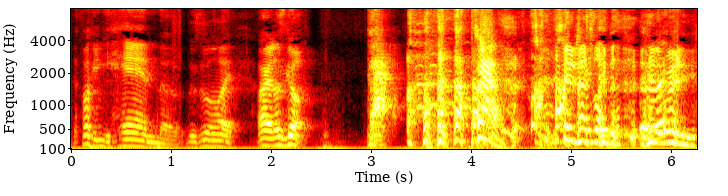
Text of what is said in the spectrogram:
The fucking hand though. This is like, all right, let's go. Pow! Pow! just like the, ready.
